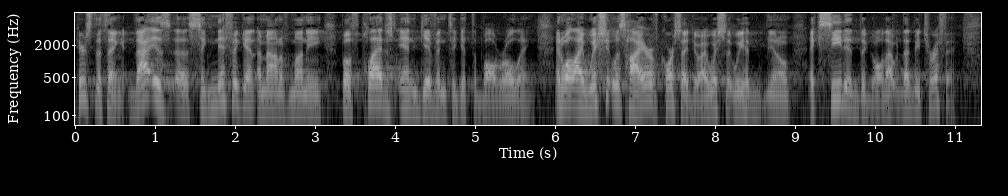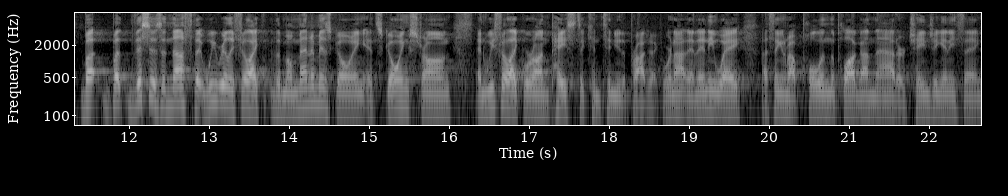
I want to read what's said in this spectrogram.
here's the thing that is a significant amount of money, both pledged and given to get the ball rolling. And while I wish it was higher, of course I do. I wish that we had you know, exceeded the goal. That, would, that'd be terrific. But, but this is enough that we really feel like the momentum is going, it's going strong, and we feel like we're on pace to continue the project. We're not in any way uh, thinking about pulling the plug on that or changing anything.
